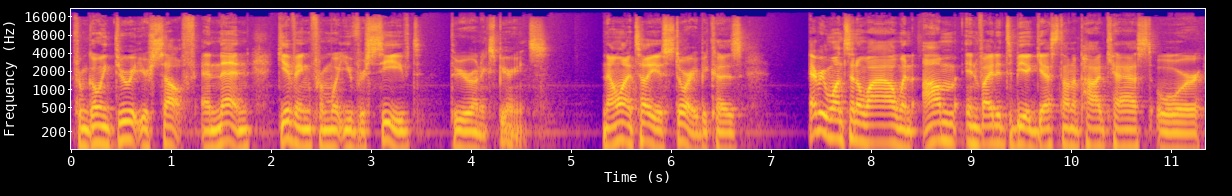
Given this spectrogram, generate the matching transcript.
from going through it yourself, and then giving from what you've received through your own experience. Now, I want to tell you a story because every once in a while when I'm invited to be a guest on a podcast or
